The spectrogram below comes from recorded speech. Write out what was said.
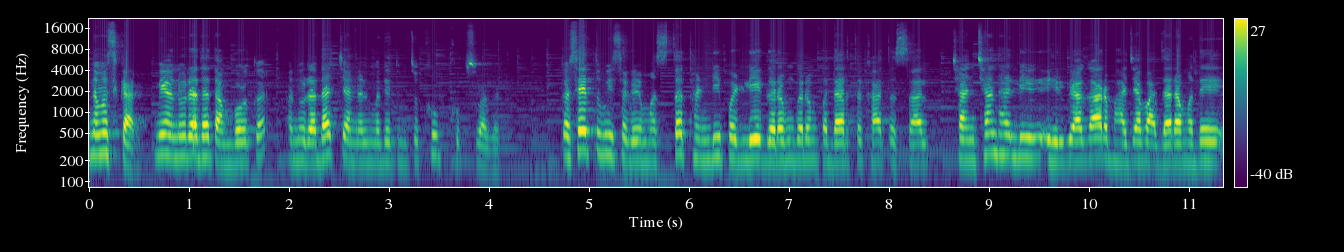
नमस्कार मी अनुराधा तांबोळकर. अनुराधा चॅनलमध्ये तुमचं खूप खूप स्वागत आहे. कसे तुम्ही सगळे? मस्त थंडी पडली गरम गरम पदार्थ खात असाल. छान छान हल्ली हिरव्यागार भाज्या बाजारामध्ये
